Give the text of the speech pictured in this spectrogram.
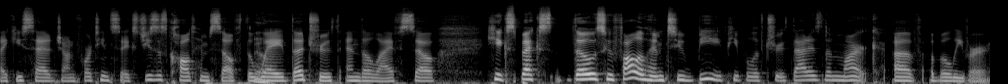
like you said, John fourteen six, Jesus called himself the Yeah. way, the truth, and the life. So he expects those who follow him to be people of truth. That is the mark of a believer.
